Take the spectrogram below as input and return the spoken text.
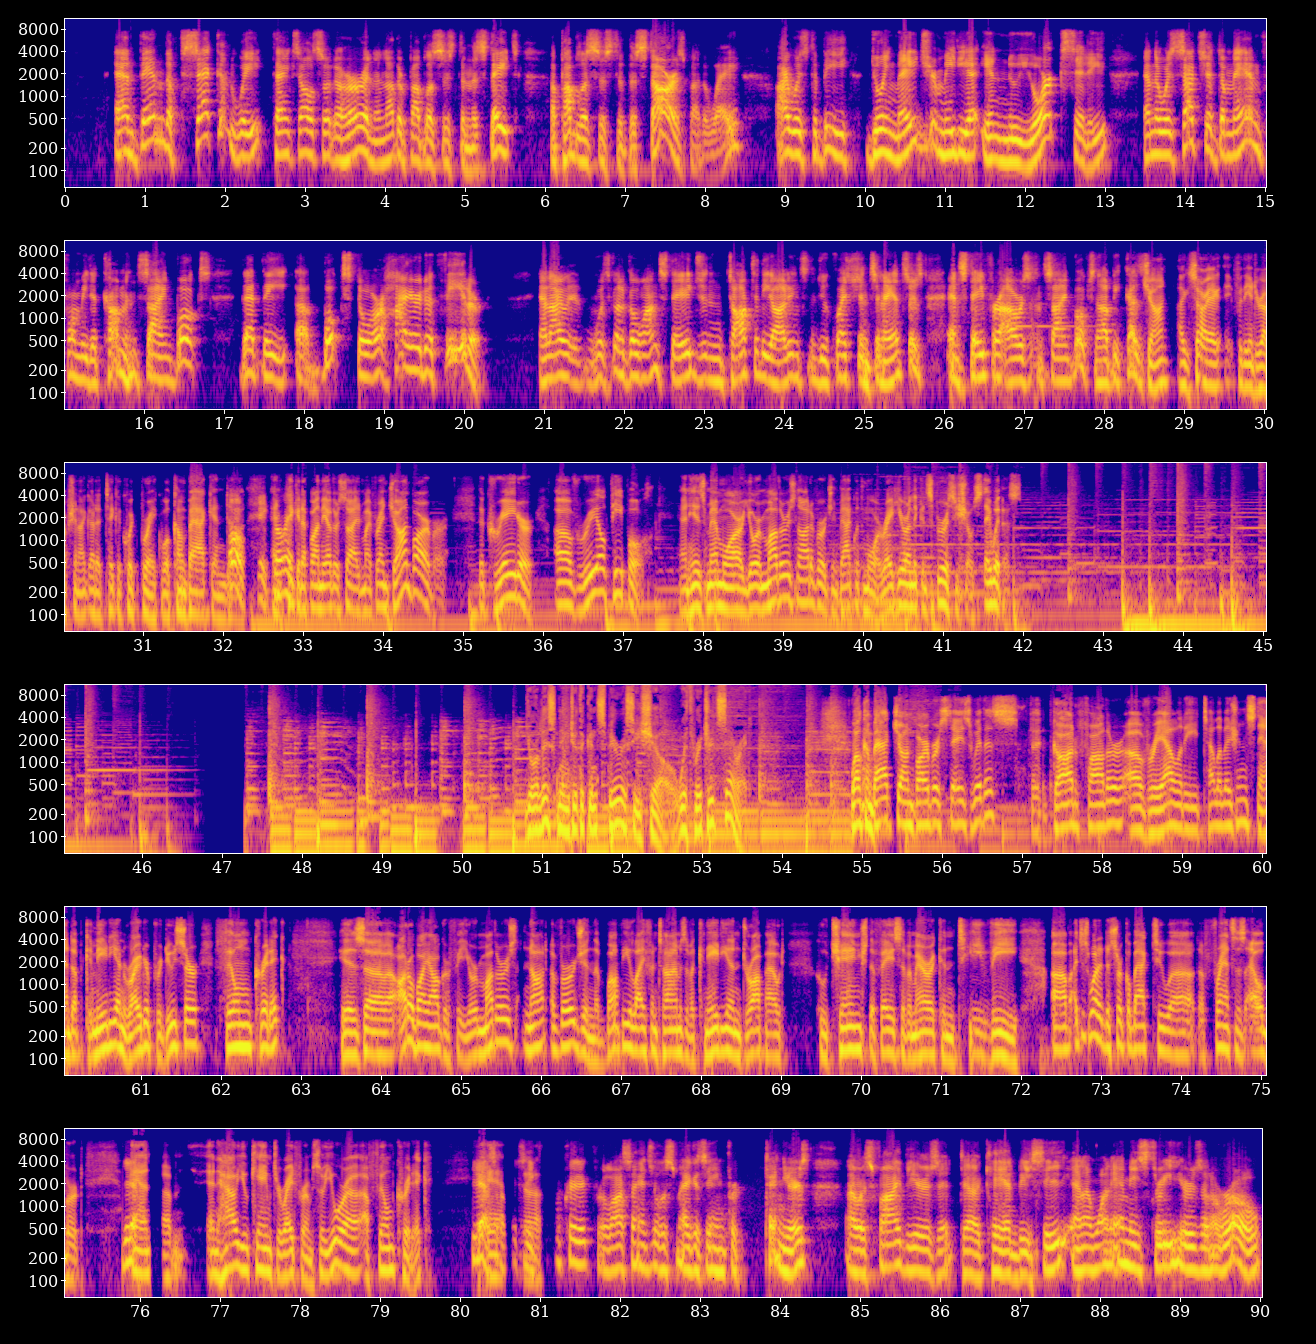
And then the second week, thanks also to her and another publicist in the States, a publicist of the stars, by the way, I was to be doing major media in New York City and there was such a demand for me to come and sign books that the uh, bookstore hired a theater. And I was going to go on stage and talk to the audience and do questions and answers and stay for hours and sign books. Now, because John, I sorry for the interruption. I got to take a quick break. We'll come back and uh, oh, and pick it up on the other side. My friend John Barbour, the creator of Real People, and his memoir "Your Mother Is Not a Virgin." Back with more right here on the Conspiracy Show. Stay with us. You're listening to The Conspiracy Show with Richard Syrett. Welcome back. John Barbour stays with us, the godfather of reality television, stand up comedian, writer, producer, film critic. His uh, autobiography, Your Mother's Not a Virgin The Bumpy Life and Times of a Canadian Dropout Who Changed the Face of American TV. Uh, I just wanted to circle back to uh, Francis Albert Yeah. and, um, and how you came to write for him. So you were a, a film critic. Yes, And, I was a uh, film critic for Los Angeles Magazine for 10 years. I was five years at uh, KNBC, and I won Emmys three years in a row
